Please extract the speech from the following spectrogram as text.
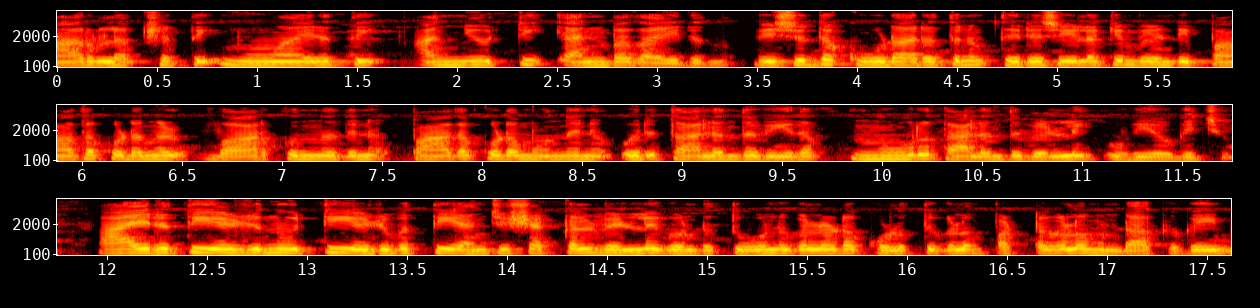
ആറു ലക്ഷത്തി മൂവായിരത്തി അഞ്ഞൂറ്റി അൻപതായിരുന്നു വിശുദ്ധ കൂടാരത്തിനും തിരശീലയ്ക്കും വേണ്ടി പാതക്കുടങ്ങൾ വാർക്കുന്നതിന് പാതക്കുടം ഒന്നിന് ഒരു താലന്ത് വീതം നൂറ് താലന്ത് വെള്ളി ഉപയോഗിച്ചു. ആയിരത്തി എഴുന്നൂറ്റി എഴുപത്തി അഞ്ച് ഷക്കൽ വെള്ളി കൊണ്ട് തൂണുകളുടെ കൊളുത്തുകളും പട്ടകളും ഉണ്ടാക്കുകയും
